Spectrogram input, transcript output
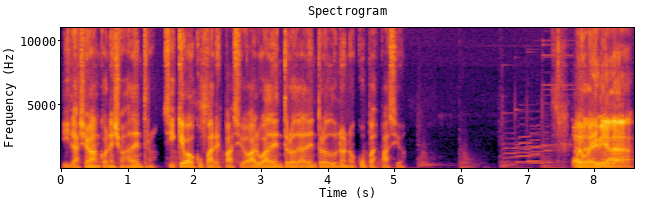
y la llevan con ellos adentro. Si qué va a ocupar espacio, algo adentro de adentro de uno no ocupa espacio. Lo veía- la.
